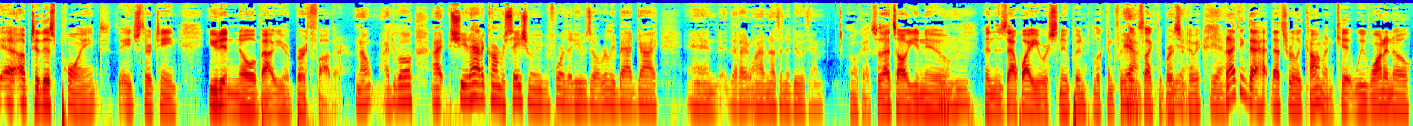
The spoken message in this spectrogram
uh, up to this point, age 13, you didn't know about your birth father. no, I well, I, she had had a conversation with me before that he was a really bad guy, and that I don't have nothing to do with him. Okay, so that's all you knew, and is that why you were snooping, looking for Mm-hmm. Yeah. things like the birth Yeah. certificate? Yeah. And I think that that's really common. Kid, we want to know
